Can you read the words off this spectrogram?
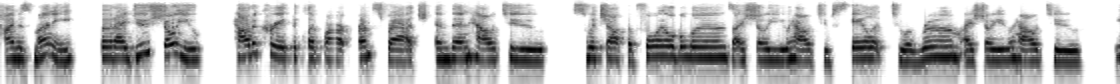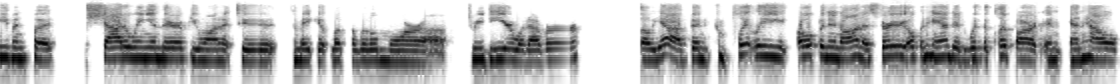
Time is money, but I do show you how to create the clip art from scratch and then how to switch out the foil balloons. I show you how to scale it to a room. I show you how to even put shadowing in there if you want it to, to make it look a little more uh, 3D or whatever. So yeah, I've been completely open and honest, very open handed with the clip art and, and how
